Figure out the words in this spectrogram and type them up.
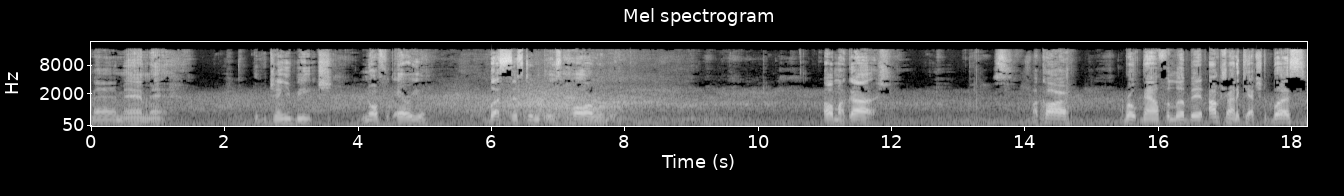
Man, man, man. The Virginia Beach, Norfolk area bus system is horrible. Oh my gosh. My car broke down for a little bit. I'm trying to catch the bus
